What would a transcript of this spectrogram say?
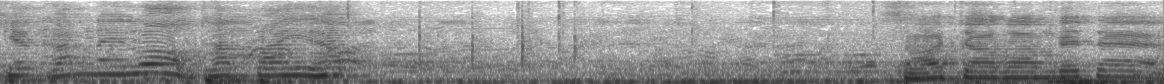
แข่งขันในรอบถัดไปครับ สจบอมได้แต้ม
